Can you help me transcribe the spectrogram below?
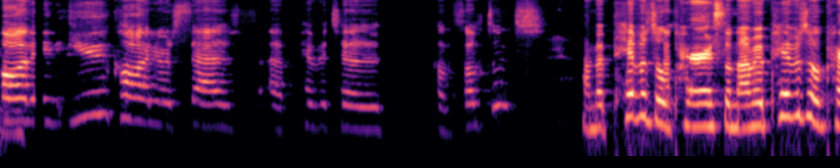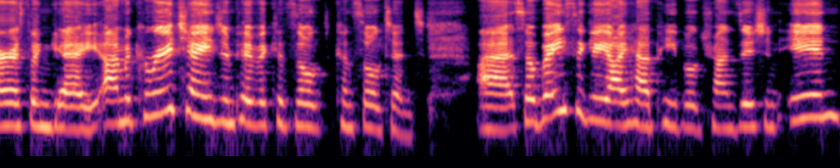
Pauline, you call yourself a pivotal consultant. I'm a pivotal person. I'm a pivotal person, gay. I'm a career change and pivot consult- consultant. Uh, so basically I help people transition in,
